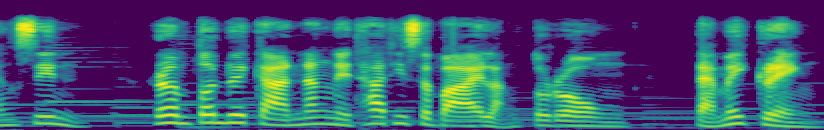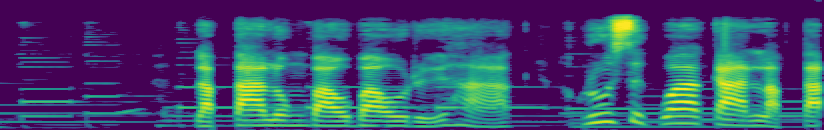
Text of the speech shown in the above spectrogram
ทั้งสิ้น เริ่มต้นด้วยการนั่งในท่าที่สบายหลังตรง แต่ไม่เกรงหลับตาลงเบาๆ หรือหาก รู้สึกว่าการหลับตา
